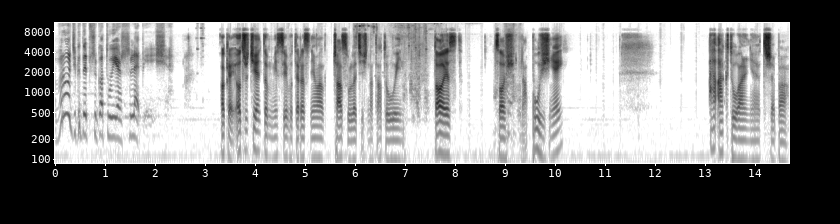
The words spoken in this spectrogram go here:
Wróć, gdy przygotujesz lepiej się. Okej, odrzuciłem tą misję, bo teraz nie ma czasu lecieć na Tatooine. To jest coś na później. A aktualnie trzeba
